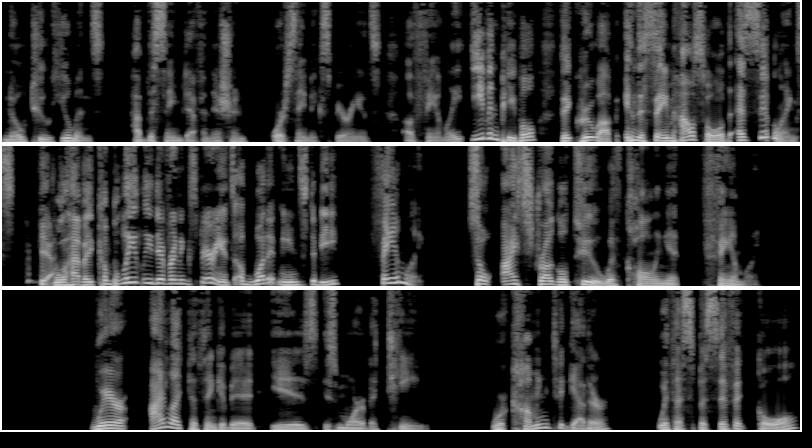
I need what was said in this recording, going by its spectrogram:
no two humans have the same definition or same experience of family. Even people that grew up in the same household as siblings yeah. will have a completely different experience of what it means to be family. So I struggle too with calling it family. Where I like to think of it is, is more of a team. We're coming together with a specific goal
